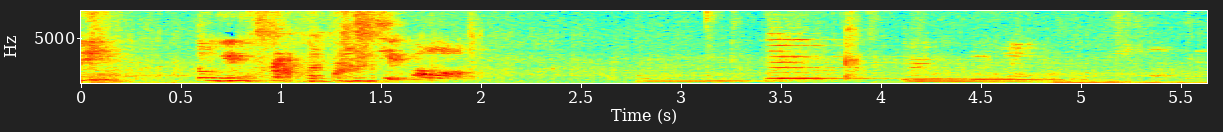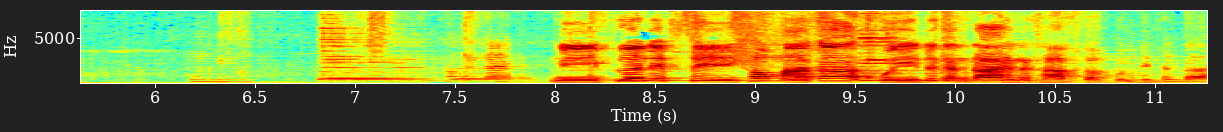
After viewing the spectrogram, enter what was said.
นี่ตรงนี้ปรับมาตามที่บอก มีเพื่อน FC เข้ามาก็คุยด้วยกันได้นะครับ ก็คุยด้วยกันได้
